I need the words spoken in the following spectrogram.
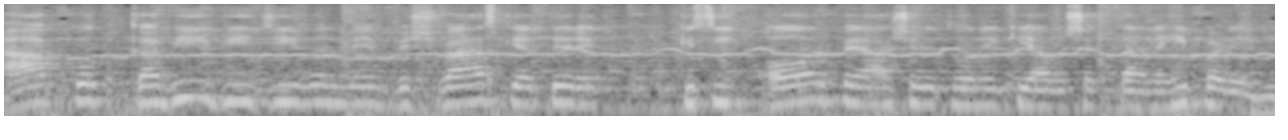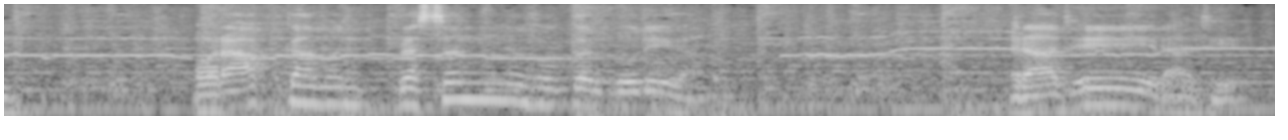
आपको कभी भी जीवन में विश्वास के अतिरिक्त किसी और पे आश्रित होने की आवश्यकता नहीं पड़ेगी। और आपका मन प्रसन्न होकर बोलेगा राधे राधे।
